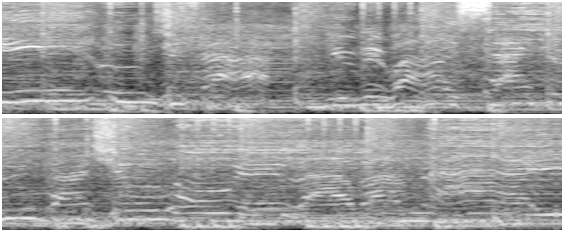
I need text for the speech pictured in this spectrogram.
信じた。夢は咲く場所を選ばない。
